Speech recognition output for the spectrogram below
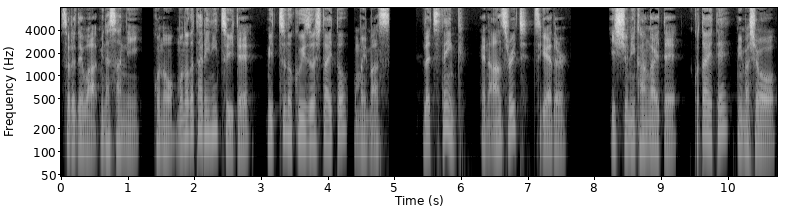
それでは皆さんにこの物語について3つのクイズをしたいと思います。Let's think and answer it together. 一緒に考えて答えてみましょ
